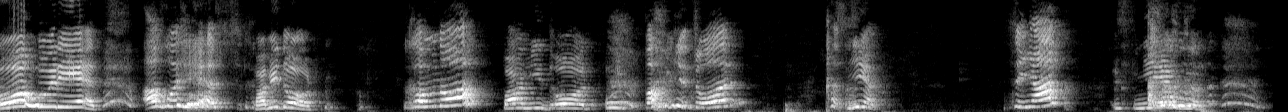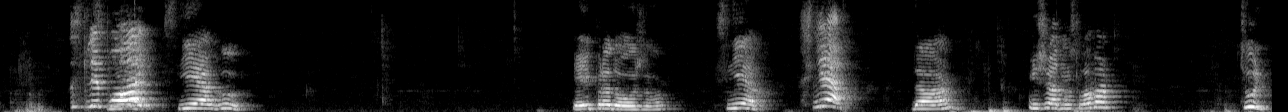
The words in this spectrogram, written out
Огурець! Огурець! Помідор! Говно! Помідор! Помідор! Сніг! Синяк! Сніг! Слепой! Снег. Я и продолжила. Снег. Снег! Да. Еще одно слово. Тюль.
